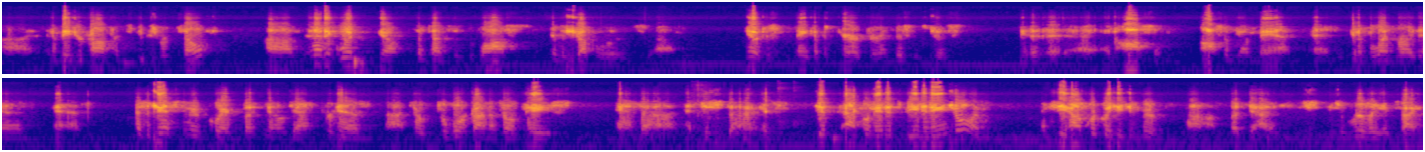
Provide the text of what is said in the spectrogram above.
uh, in a major conference speaks for itself. Um, and I think what you know sometimes is the loss in the shuffle is um, you know just makeup and character, and this is just I mean, a, a, an awesome, awesome young man, and going to blend right in and has a chance to move quick. But you know, again, for him uh, to, to work on his own pace and uh, and just uh, get acclimated to being an angel and, and see how quickly he can move. Uh, but yeah, he's, he's a really exciting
